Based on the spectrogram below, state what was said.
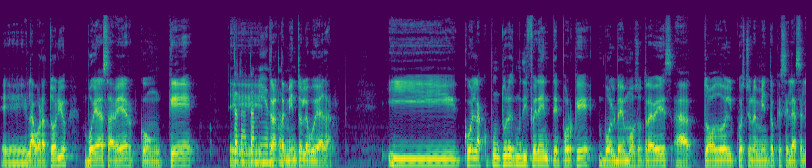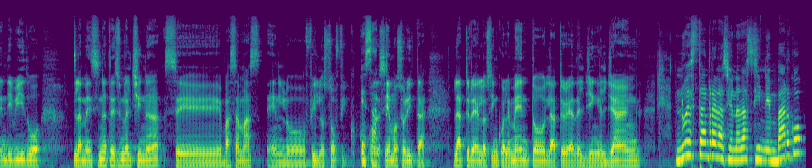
eh, laboratorio, voy a saber con qué eh, Tratamiento. tratamiento le voy a dar. Y con la acupuntura es muy diferente porque volvemos otra vez a todo el cuestionamiento que se le hace al individuo. La medicina tradicional china se basa más en lo filosófico, como Exacto. decíamos ahorita, la teoría de los cinco elementos, la teoría del yin y el yang, No están relacionadas, sin embargo,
